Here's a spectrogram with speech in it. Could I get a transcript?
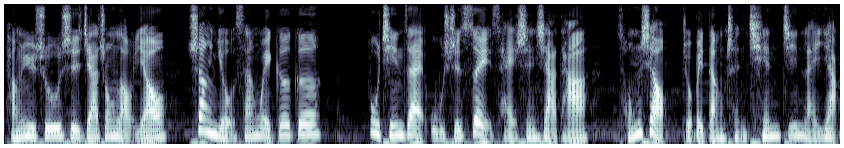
唐玉书是家中老幺，上有三位哥哥，父亲在五十岁才生下他，从小就被当成千金来养。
